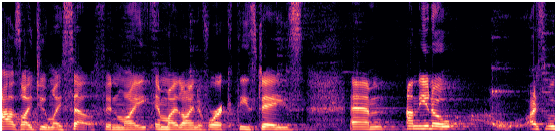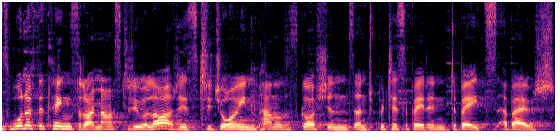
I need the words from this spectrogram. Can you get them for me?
as I do myself in my in my line of work these days, um, and you know, I suppose one of the things that I'm asked to do a lot is to join panel discussions and to participate in debates about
